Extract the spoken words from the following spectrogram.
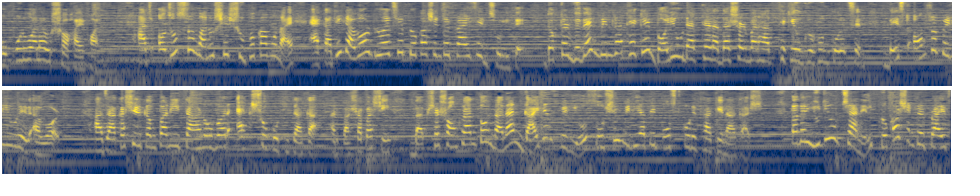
ওপরওয়ালাও সহায় হয়। আজ অজস্র মানুষের শুভকামনায় একাধিক অ্যাওয়ার্ড রয়েছে প্রকাশ এন্টারপ্রাইজের ঝুলিতে। ডক্টর বিবেক বিন্দ্রা থেকে বলিউড অ্যাক্টর আদা শর্মার হাত থেকেও গ্রহণ করেছেন বেস্ট অন্টারপ্রেনিউরের অ্যাওয়ার্ড আজ আকাশের কোম্পানি টার্ন ওভার একশো কোটি টাকা। আর পাশাপাশি ব্যবসা সংক্রান্ত নানান গাইডেন্স ভিডিও সোশ্যাল মিডিয়াতে পোস্ট করে থাকেন আকাশ। তাদের ইউটিউব চ্যানেল প্রকাশ এন্টারপ্রাইজ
